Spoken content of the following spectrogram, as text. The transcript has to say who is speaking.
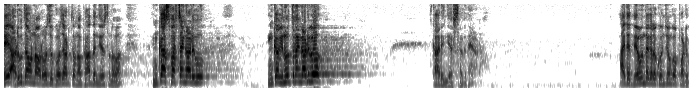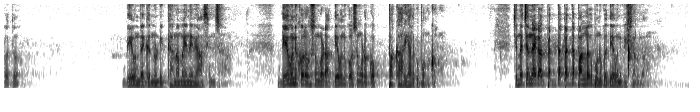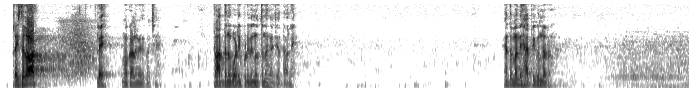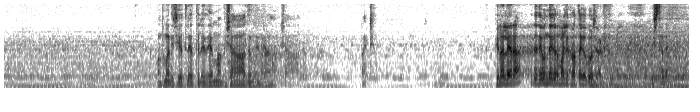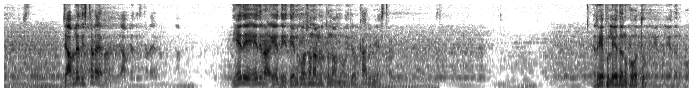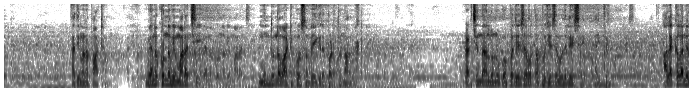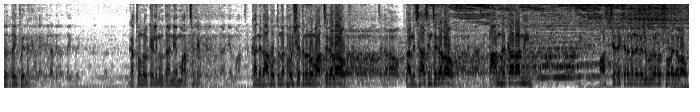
Speaker 1: చేయి అడుగుతా ఉన్నావు రోజు గోజాడుతున్నావు ప్రార్థన చేస్తున్నావా? ఇంకా స్పష్టంగా అడుగు. ఇంకా వినూత్నంగా అడుగు. కార్యం చేస్తాడు దేవుడు. అయితే దేవుని దగ్గర కొంచెం గొప్ప అడగొద్దు. దేవుని దగ్గర నుండి ఘనమైనవి ఆశించు. దేవుని కోసం కూడా దేవుని కోసం కూడా గొప్ప కార్యాలకు పూనుకో. చిన్న చిన్నవి కాదు పెద్ద పెద్ద పనులకు పూనుకో దేవుని విషయంలో. ప్రైజ్ ద లాడ్ లే మోకాళ్ళ మీదకి వచ్చే. ప్రార్థన కూడా ఇప్పుడు వినూత్నంగా చేద్దాంలే. ఎంతమంది హ్యాపీగా ఉన్నారు? కొంతమంది చేతులు ఎత్తలేదేమ్మా విషాదంగా ఉన్నారా? రైట్. పిల్లలేరా అదే దేవుని దగ్గర మళ్ళీ క్రొత్తగా కోసాడు. ఇస్తాడా? జాబ్ లేదు ఇస్తాడా ఆయన? ఏది ఏది ఏది దేనికోసం నలుగుతున్నావు నువ్వు? దేవుడు కార్యం చేస్తాడు. రేపు లేదనుకోవద్దు. రేపు లేదనుకోవద్దు అది మన పాఠం. వెనుకున్నవి మరచి వెనుకున్నవి మరచి ముందున్న వాటి కోసం వేగిరపడుతున్నా గడిచిన దానిలో నువ్వు గొప్ప చేసావో తప్పు చేసావో వదిలేసి. అయిపోయింది. ఆ లెక్కలన్నీ రద్దయిపోయినాయి గతంలోకి వెళ్ళి నువ్వు దాన్ని మార్చలేవు. కానీ రాబోతున్న భవిష్యత్తును నువ్వు మార్చగలవు. దాన్ని శాసించగలవు. ఆ అంధకారాన్ని ఆశ్చర్యకరమైన వెలుగుగా నువ్వు చూడగలవు.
